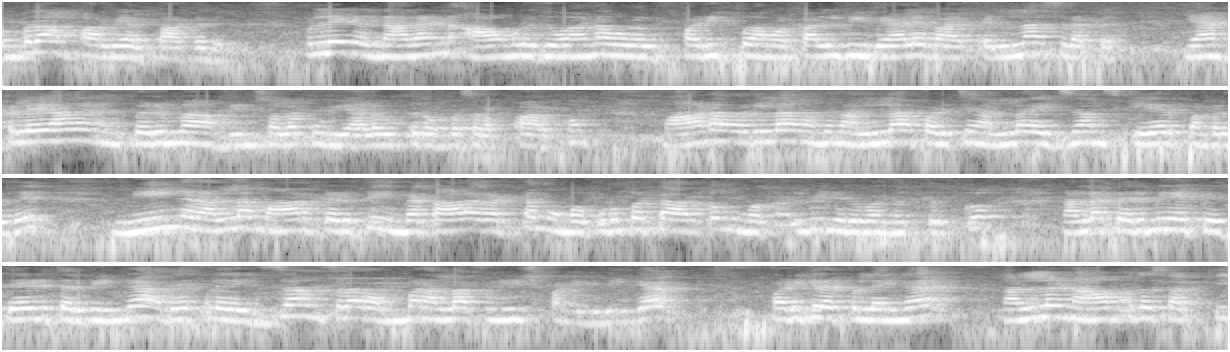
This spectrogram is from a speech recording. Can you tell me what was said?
ஒன்பதாம் பார்வையால் பார்க்குது. பிள்ளைகள் நலன் அவங்களுக்கான ஒரு படிப்பு அவங்க கல்வி வேலை வாய்ப்பு எல்லாம் சிறப்பு. என் பிள்ளையால் எனக்கு பெருமை அப்படின்னு சொல்லக்கூடிய அளவுக்கு ரொம்ப சிறப்பாக இருக்கும். மாணவர்கள்லாம் வந்து நல்லா படித்து நல்லா எக்ஸாம்ஸ் கிளியர் பண்ணுறது நீங்கள் நல்ல மார்க் எடுத்து இந்த காலகட்டம் உங்கள் குடும்பத்தாருக்கும் உங்கள் கல்வி நிறுவனத்திற்கும் நல்ல பெருமையை போய் தேடி தருவீங்க. அதே போல் எக்ஸாம்ஸ்லாம் ரொம்ப நல்லா ஃபினிஷ் பண்ணிடுவீங்க. படிக்கிற பிள்ளைங்க நல்ல ஞாபக சக்தி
